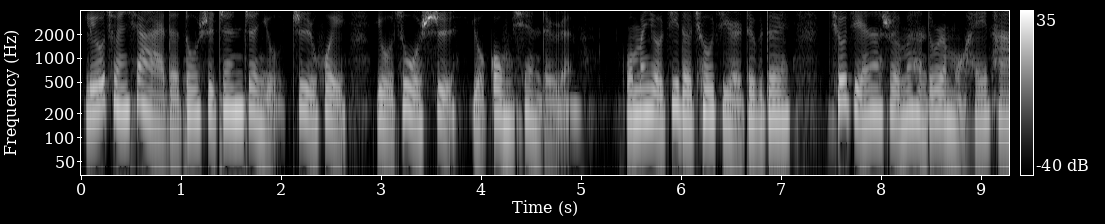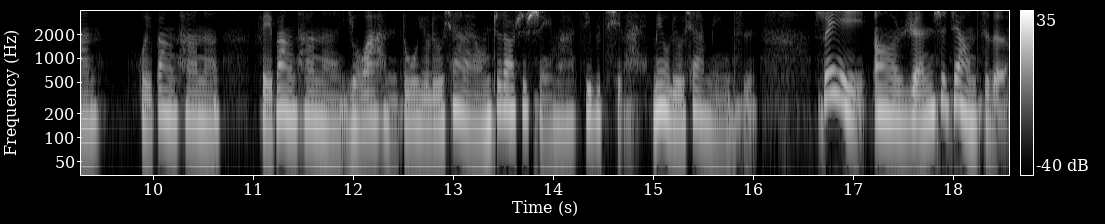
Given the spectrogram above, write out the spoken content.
留存下来的都是真正有智慧、有做事、有贡献的人。我们有记得丘吉尔，对不对？丘吉尔那时候有没有很多人抹黑他、毁谤他呢？诽谤他呢？有啊，很多有留下来。我们知道是谁吗？记不起来，没有留下名字。所以，呃，人是这样子的，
